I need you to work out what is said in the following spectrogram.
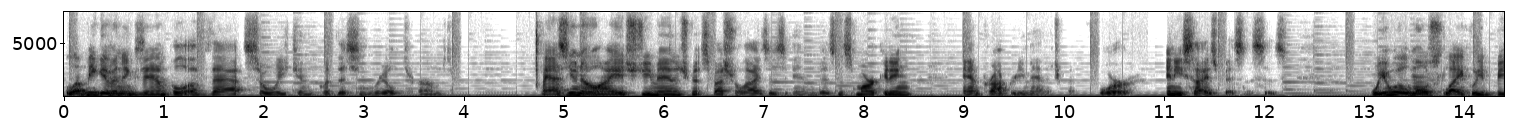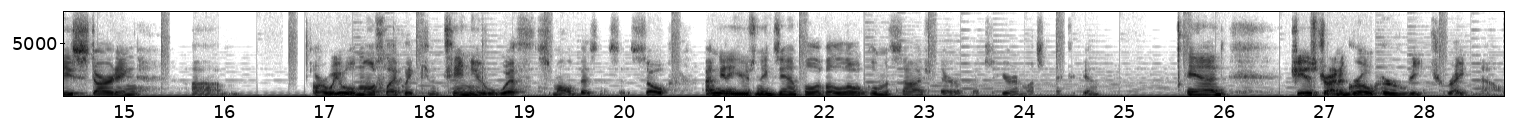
Let me give an example of that so we can put this in real terms. As you know, IHG Management specializes in business marketing and property management for any size businesses. We will most likely be starting, um, or we will most likely continue with small businesses. So I'm going to use an example of a local massage therapist here in West Michigan. And she is trying to grow her reach right now,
